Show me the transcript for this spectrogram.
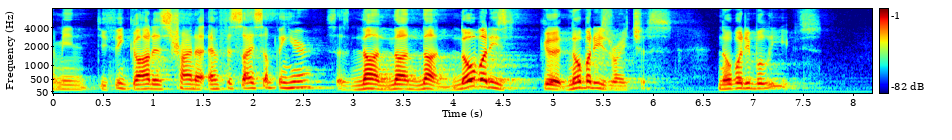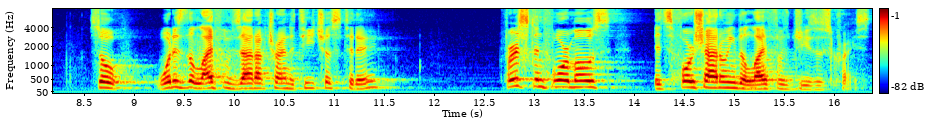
I mean, do you think God is trying to emphasize something here? He says, none, none, none. Nobody's good. Nobody's righteous. Nobody believes. So, what is the life of Zadok trying to teach us today? First and foremost, it's foreshadowing the life of Jesus Christ,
